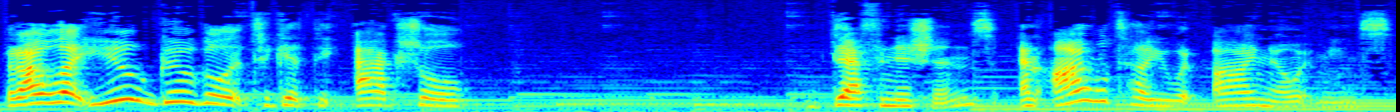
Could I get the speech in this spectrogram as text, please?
But I'll let you Google it to get the actual definitions, and I will tell you what I know it means.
